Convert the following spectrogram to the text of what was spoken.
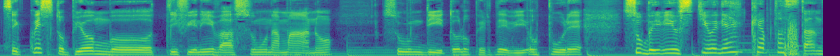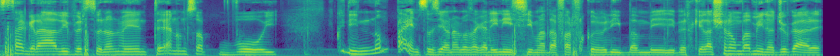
se questo piombo ti finiva su una mano, su un dito, lo perdevi. Oppure subivi ustioni anche abbastanza gravi personalmente. Eh, non so voi. Quindi non penso sia una cosa carinissima da far con i bambini, perché lasciare un bambino a giocare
